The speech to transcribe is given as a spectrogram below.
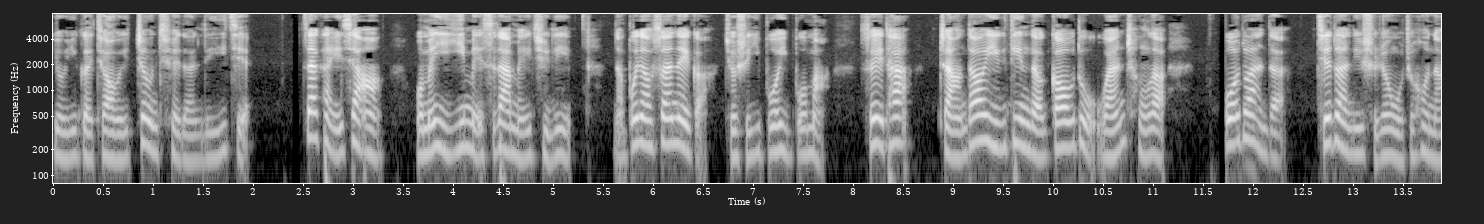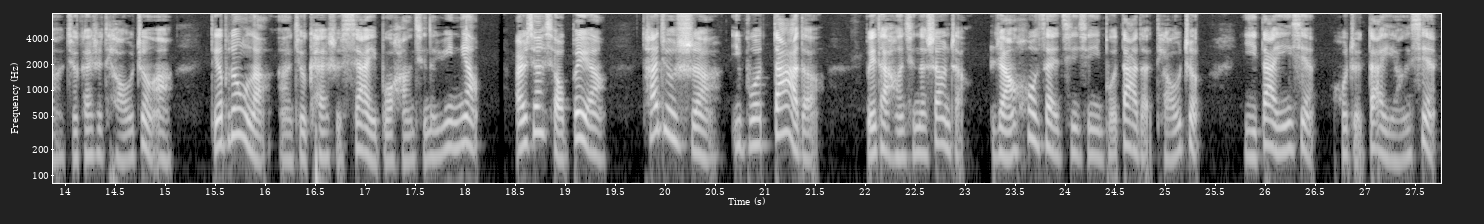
有一个较为正确的理解。再看一下啊，我们以医美四大美举例，那玻尿酸那个就是一波一波嘛，所以它涨到一定的高度，完成了波段的阶段历史任务之后呢，就开始调整啊，跌不动了啊，就开始下一波行情的酝酿。而像小贝啊，它就是啊一波大的贝塔行情的上涨，然后再进行一波大的调整，以大阴线或者大阳线。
